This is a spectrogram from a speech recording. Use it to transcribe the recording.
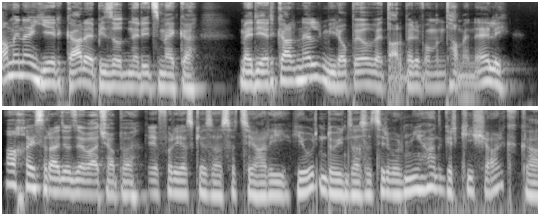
ամենաերկար էպիզոդներից մեկը։ Մեր երկարն էլ մի րոպեով է տարբերվում ընդամենը էլի։ Ախ, այս ռադիո ձևաչափը։ Երբ որ ես քեզ ասացի արի հյուր, դու ինձ ասացիր որ մի հատ գրքի շարք կա։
